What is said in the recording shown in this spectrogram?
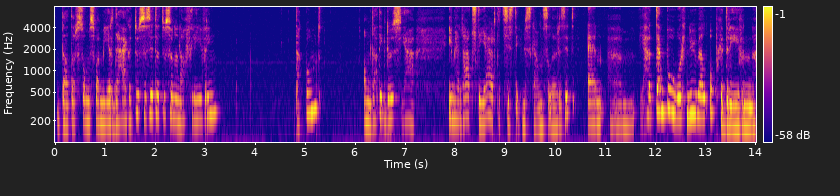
Dat er soms wat meer dagen tussen zitten tussen een aflevering. Dat komt omdat ik dus ja, in mijn laatste jaar tot systemisch counselor zit. En um, ja, het tempo wordt nu wel opgedreven.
